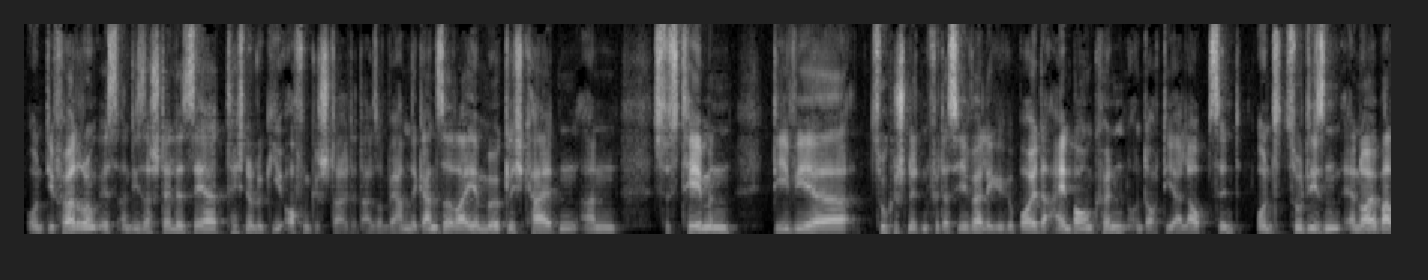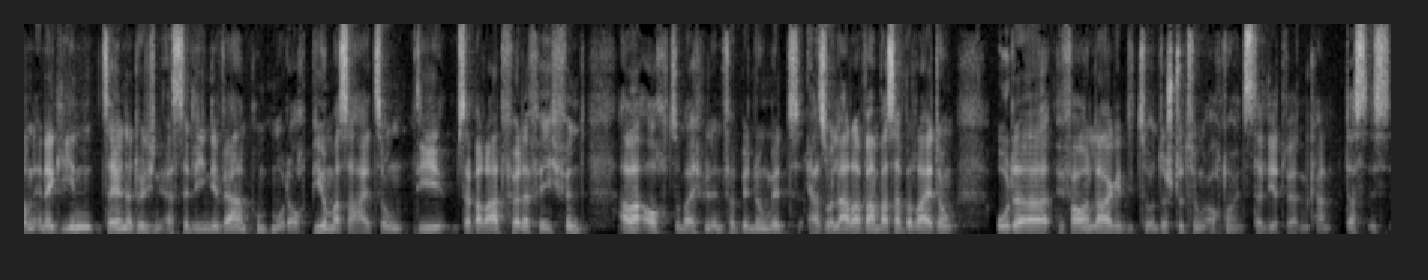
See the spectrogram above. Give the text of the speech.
Und die Förderung ist an dieser Stelle sehr technologieoffen gestaltet. Also wir haben eine ganze Reihe Möglichkeiten an Systemen, die wir zugeschnitten für das jeweilige Gebäude einbauen können und auch die erlaubt sind. Und zu diesen erneuerbaren Energien zählen natürlich in erster Linie Wärmepumpen oder auch Biomasseheizungen, die separat förderfähig sind, aber auch zum Beispiel in Verbindung mit ja, solarer Warmwasserbereitung oder PV-Anlage, die zur Unterstützung auch noch installiert werden kann. Das ist,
